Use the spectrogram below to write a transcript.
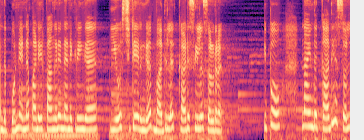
அந்த பொண்ணு என்ன பண்ணிருப்பாங்கன்னு நினைக்கிறீங்க? யோசிச்சுட்டே இருங்க பதில கடைசியில் சொல்றேன். இப்போ நான் இந்த கதையை சொல்ல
